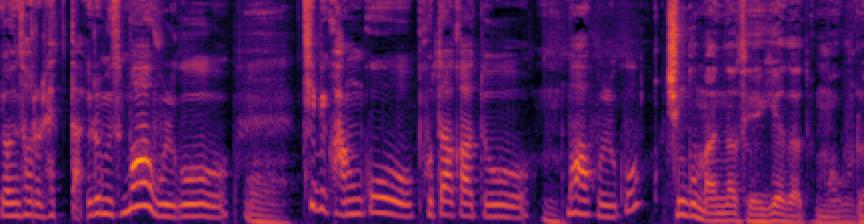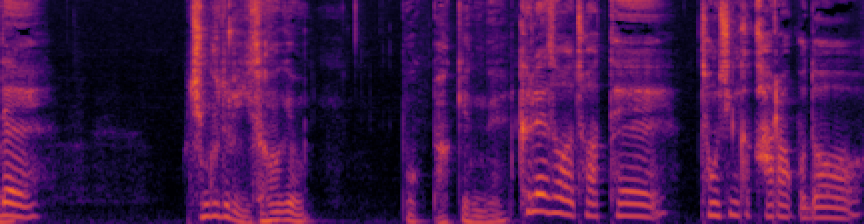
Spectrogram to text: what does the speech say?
연설을 했다 이러면서 막 울고. 어. TV 광고 보다가도 막 울고 친구 만나서 얘기하다도 막 울어요. 네 친구들이 이상하게 뭐 받겠네. 그래서 저한테 정신과 가라고 너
